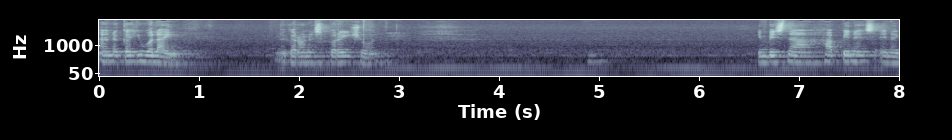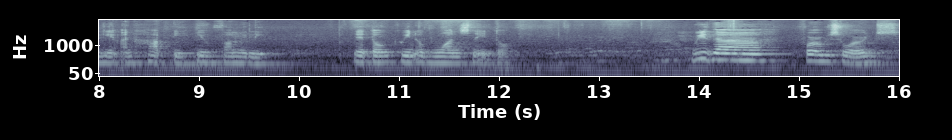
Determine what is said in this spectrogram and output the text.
Na nagkahiwalay. Nagkaroon ng separation Imbes na happiness ay naging unhappy yung family nitong Queen of Wands na ito. With the Four of Swords,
